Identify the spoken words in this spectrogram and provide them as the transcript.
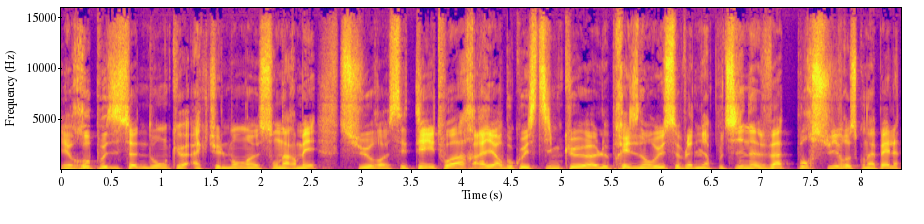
et repositionne donc actuellement son armée sur ses territoires. Par ailleurs, beaucoup estiment que le président russe Vladimir Poutine va poursuivre ce qu'on appelle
